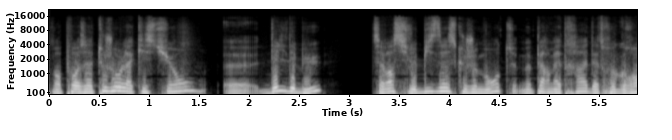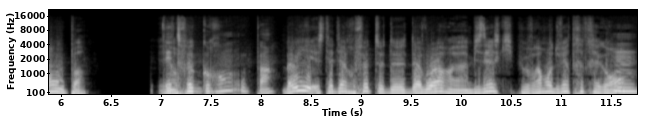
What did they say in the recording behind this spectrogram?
je me poserai toujours la question, euh, dès le début, de savoir si le business que je monte me permettra d'être grand ou pas. D'être grand ou pas Bah oui, c'est-à-dire en fait d'avoir un business qui peut vraiment devenir très très grand. Hmm.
